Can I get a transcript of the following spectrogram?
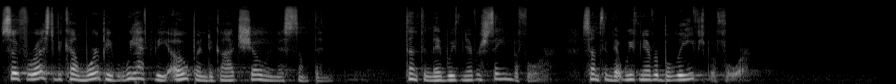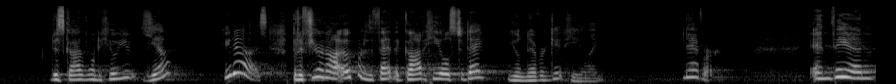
So, for us to become Word people, we have to be open to God showing us something, something that we've never seen before, something that we've never believed before. Does God want to heal you? Yeah, He does. But if you're not open to the fact that God heals today, you'll never get healing. Never. And then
